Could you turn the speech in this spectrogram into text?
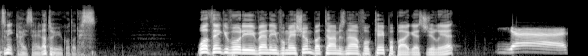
末に開催だということです。Well, thank you for the event information, but time is now for K-pop, I guess, Juliet. Yes.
